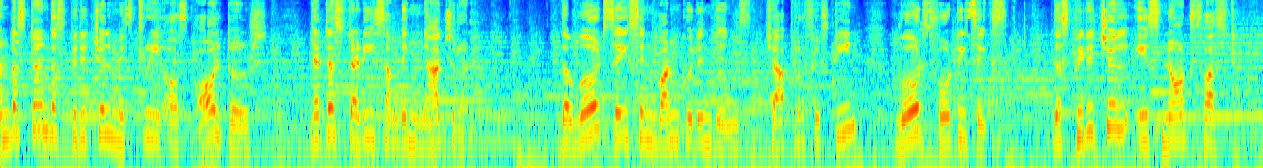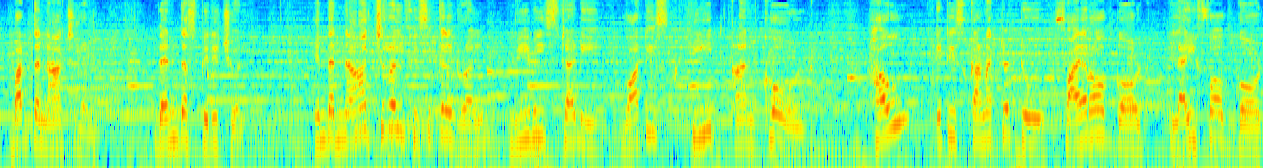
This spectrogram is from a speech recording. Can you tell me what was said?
understand the spiritual mystery of altars, let us study something natural. The word says in 1 Corinthians chapter 15 verse 46, the spiritual is not first but the natural, then the spiritual. In the natural physical realm, we will study what is heat and cold, how it is connected to fire of God, life of God,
